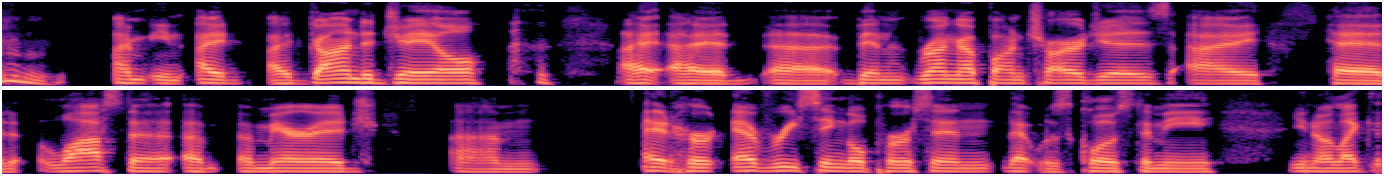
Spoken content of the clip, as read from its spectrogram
I mean, I'd I'd gone to jail, I, I had uh, been rung up on charges, I had lost a, a, a marriage, um, I had hurt every single person that was close to me. You know, like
